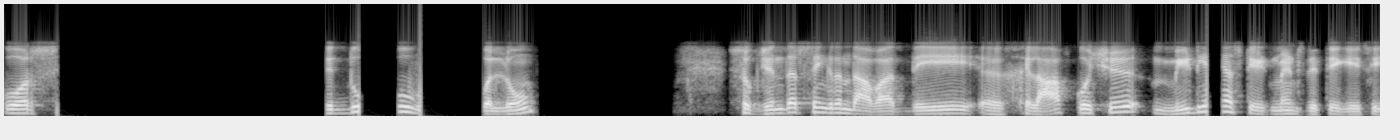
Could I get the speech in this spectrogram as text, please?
ਕੌਰ ਸਿੱਧੂ ਵੱਲੋਂ ਸੁਖਜਿੰਦਰ ਸਿੰਘ ਰੰਧਾਵਾ ਦੇ ਖਿਲਾਫ ਕੁਝ ਮੀਡੀਆ ਸਟੇਟਮੈਂਟਸ ਦਿੱਤੇ ਗਏ ਸੀ।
